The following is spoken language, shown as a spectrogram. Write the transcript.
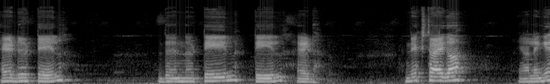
head tail then tail tail head next आएगा। यहाँ लेंगे।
